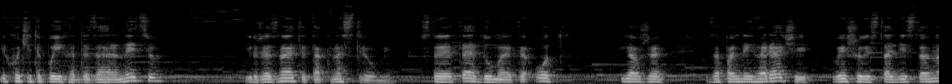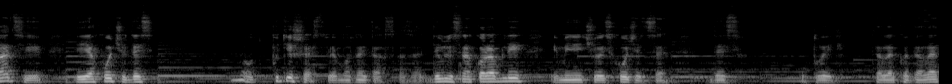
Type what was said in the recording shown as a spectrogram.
і хочете поїхати за границю, і вже знаєте так на стрьомі. Стоїте, думаєте, от я вже запальний гарячий, вийшов із стадії стагнації, і я хочу десь ну, путешествие, можна і так сказати. Дивлюсь на кораблі, і мені чогось хочеться десь уплить далеко-далеко.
